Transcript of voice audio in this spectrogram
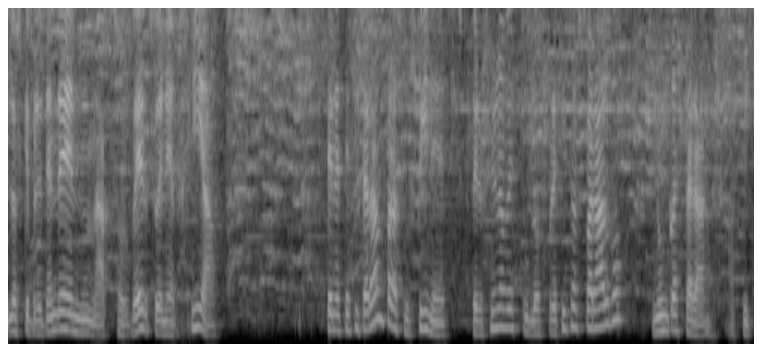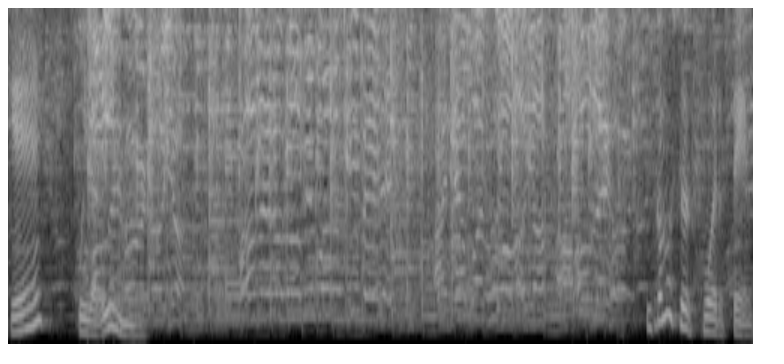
Los que pretenden absorber tu energía te necesitarán para sus fines, pero si una vez tú los precisas para algo, nunca estarán. Así que, cuidadín. ¿Y cómo ser fuerte?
